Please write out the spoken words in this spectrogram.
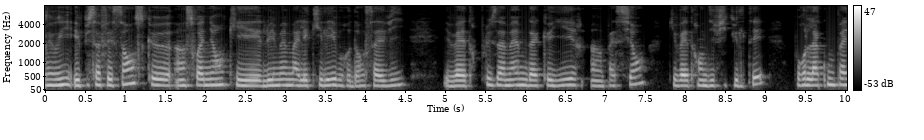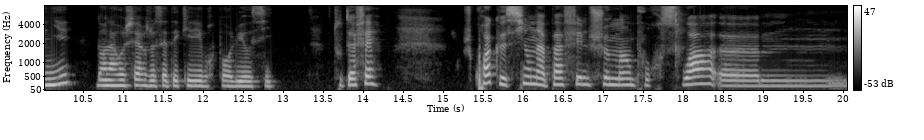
Oui, et puis ça fait sens qu'un soignant qui est lui-même à l'équilibre dans sa vie, il va être plus à même d'accueillir un patient qui va être en difficulté pour l'accompagner dans la recherche de cet équilibre pour lui aussi. Tout à fait. Je crois que si on n'a pas fait le chemin pour soi, euh,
